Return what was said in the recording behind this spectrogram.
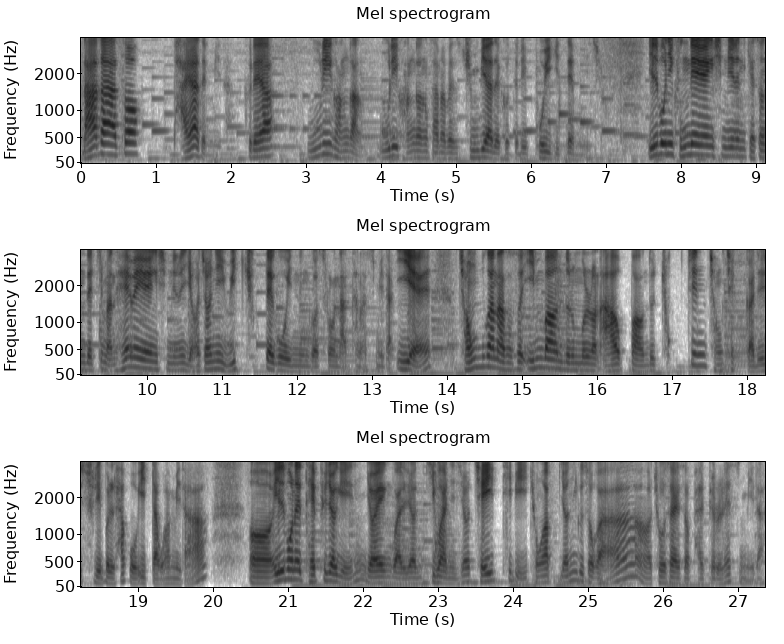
나가서 봐야 됩니다. 그래야 우리 관광, 우리 관광 산업에서 준비해야 될 것들이 보이기 때문이죠. 일본이 국내 여행 심리는 개선됐지만 해외 여행 심리는 여전히 위축되고 있는 것으로 나타났습니다. 이에 정부가 나서서 인바운드는 물론 아웃바운드 촉진 정책까지 수립을 하고 있다고 합니다. 어, 일본의 대표적인 여행 관련 기관이죠. JTB 종합연구소가 어, 조사에서 발표를 했습니다.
